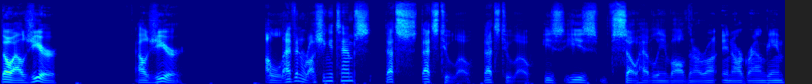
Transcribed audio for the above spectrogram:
Though Allgeier, Allgeier, 11 rushing attempts. That's that's too low. That's too low. He's he's so heavily involved in our in our ground game.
